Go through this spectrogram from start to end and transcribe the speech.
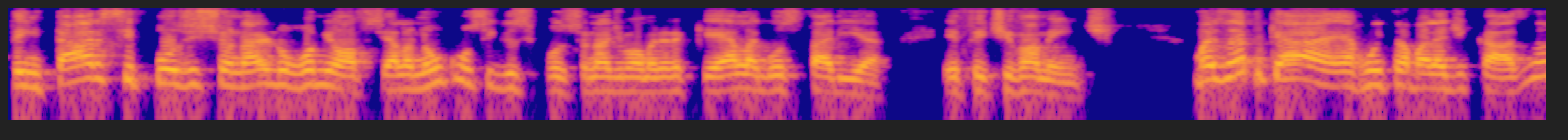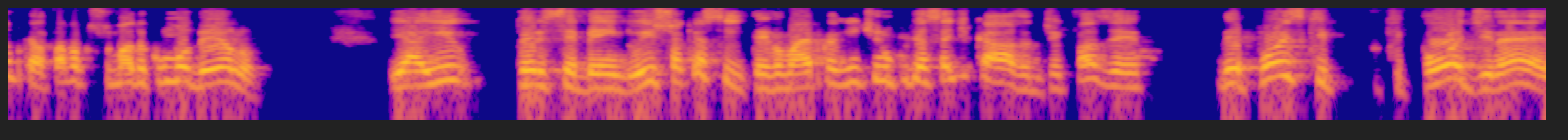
tentar se posicionar no home office. Ela não conseguiu se posicionar de uma maneira que ela gostaria, efetivamente. Mas não é porque ah, é ruim trabalhar de casa, não, porque ela estava acostumada com o modelo. E aí, percebendo isso, só que assim, teve uma época que a gente não podia sair de casa, não tinha que fazer. Depois que, que pôde, né,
